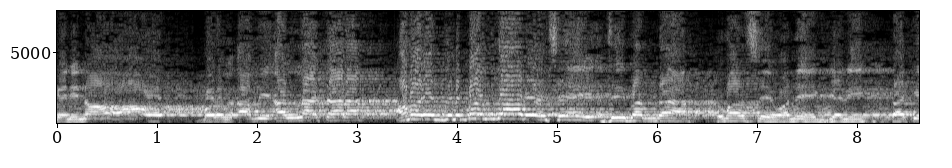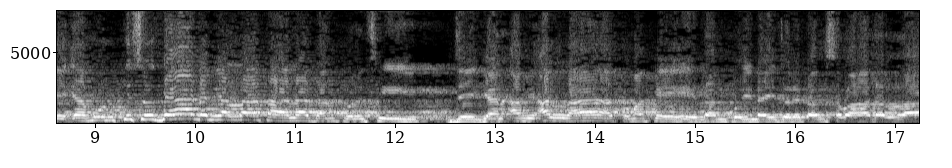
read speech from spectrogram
জ্ঞানী নাও। বরং আমি আল্লাহ তারা আমার একজন বান্দা রয়েছে। যে বান্দা তোমার সে অনেক জ্ঞানী, তাকে এমন কিছু জ্ঞান আমি আল্লাহ দান করেছি। যে জ্ঞান আমি আল্লাহ তোমাকে দান করি নাই, জোরে টান কান সুবহানাল্লাহ।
